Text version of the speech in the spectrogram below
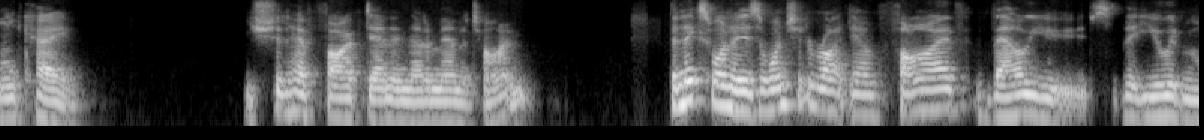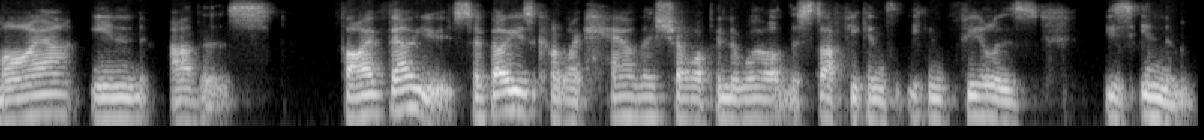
Okay. You should have five down in that amount of time. The next one is I want you to write down five values that you admire in others. Five values. So values are kind of like how they show up in the world, the stuff you can you can feel is is in them.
